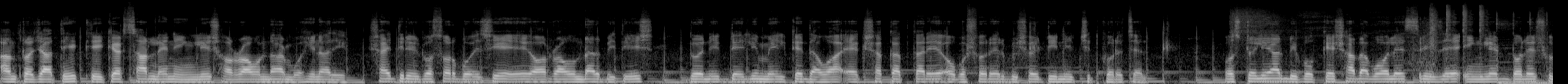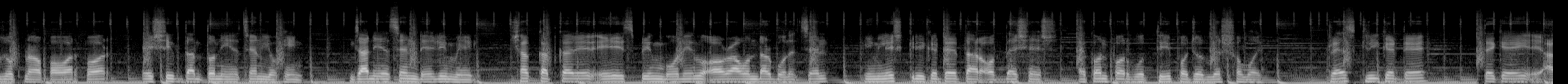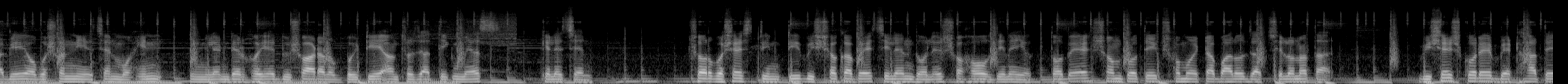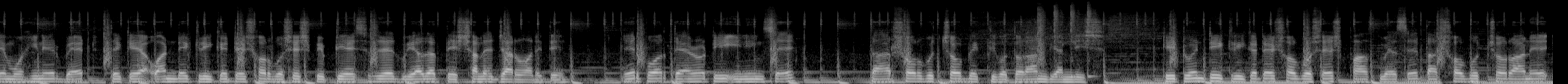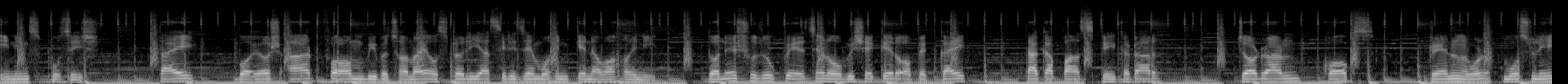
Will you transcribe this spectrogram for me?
আন্তর্জাতিক ক্রিকেট ছাড়লেন English allrounder Mohin Ali সাঁত্রিশ বছর বয়সী এই অলরাউন্ডার ব্রিটিশ দৈনিক ডেইলি মেইলকে দেওয়া এক সাক্ষাৎকারে অবসরের বিষয়টি নিশ্চিত করেছেন। অস্ট্রেলিয়ার বিপক্ষে সাদা বলে সিরিজে ইংল্যান্ড দলে সুযোগ না পাওয়ার পর এই সিদ্ধান্ত নিয়েছেন মহিন, জানিয়েছেন ডেইলি মেইল। সাক্ষাৎকারের এই স্প্রিং বোলিং অলরাউন্ডার বলেছেন, ইংলিশ ক্রিকেটে তার অধ্যায় শেষ, এখন পরবর্তী প্রজন্মের সময়। টেস্ট ক্রিকেটে থেকে আগে অবসর নিয়েছেন মহিন ইংল্যান্ডের হয়ে দুশো আটানব্বইটি আন্তর্জাতিক ম্যাচ খেলেছেন। সর্বশেষ তিনটি বিশ্বকাপে ছিলেন দলের সহ অধিনায়ক তবে সাম্প্রতিক সময়টা ভালো যাচ্ছিল না তার। বিশেষ করে ব্যাট হাতে মহিনের ব্যাট থেকে ওয়ানডে ক্রিকেটে সর্বশেষ ফিফটি এসেছে দুই হাজার তেইশ সালের জানুয়ারিতে। এরপর তেরোটি ইনিংসে তার সর্বোচ্চ ব্যক্তিগত রান বিয়াল্লিশ। টি টোয়েন্টি ক্রিকেটের সর্বশেষ ফার্স্ট ম্যাচে তার সর্বোচ্চ রানের ইনিংস পঁচিশ। তাই বয়স আর ফর্ম বিবেচনায় অস্ট্রেলিয়া সিরিজে মহিনকে নেওয়া হয়নি। দলের সুযোগ পেয়েছেন অভিষেকের অপেক্ষায় থাকা পাঁচ cricketer Jordan Cox drain Mousley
